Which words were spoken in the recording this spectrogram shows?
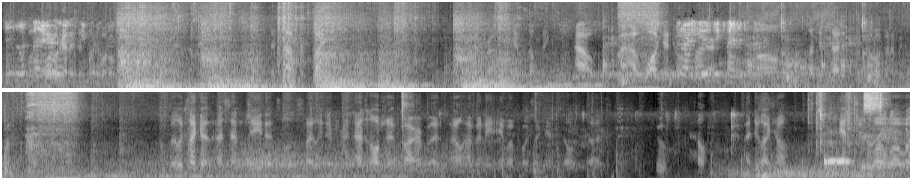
Does it look Well, the better portal gun is just a portal gun. I mean, it's not for fighting. It's for us to get something. Ow. I, I walked into But a are you fire. excited about it? Um, less excited for the portal gun, I'm excited. But it looks like an SMG that's slightly different. It has an alternate fire, but I don't have any ammo for it, so I can't tell what it does. Ooh, health. I do like health. And two. Whoa, whoa, whoa.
